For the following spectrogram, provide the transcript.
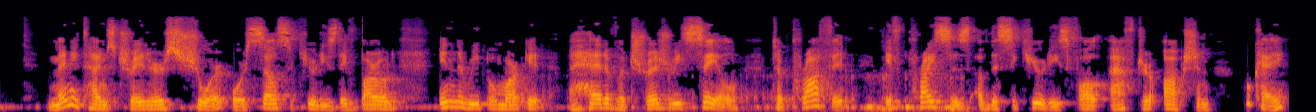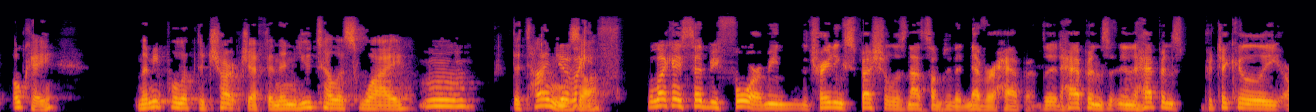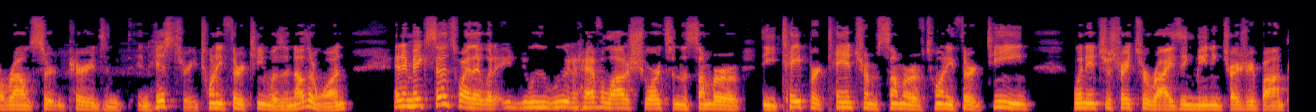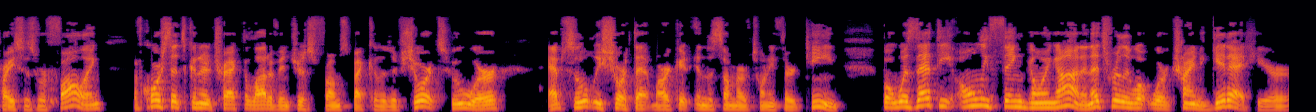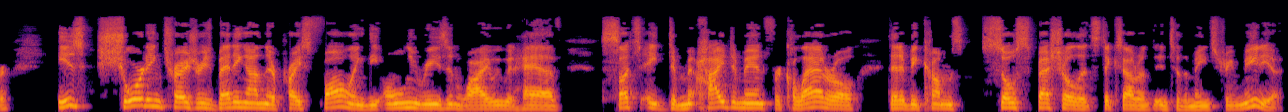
Many times traders short or sell securities they've borrowed in the repo market ahead of a treasury sale to profit if prices of the securities fall after auction. Okay, okay. Let me pull up the chart, Jeff, and then you tell us why mm, the timing's yeah, like, off. Well, like I said before, I mean, the trading special is not something that never happens. It happens, and it happens particularly around certain periods in, in history. 2013 was another one. And it makes sense why that would, we would have a lot of shorts in the summer, the taper tantrum summer of 2013 when interest rates were rising, meaning treasury bond prices were falling. Of course, that's going to attract a lot of interest from speculative shorts who were absolutely short that market in the summer of 2013. But was that the only thing going on? And that's really what we're trying to get at here. Is shorting treasuries, betting on their price falling, the only reason why we would have such a high demand for collateral that it becomes so special it sticks out into the mainstream media?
